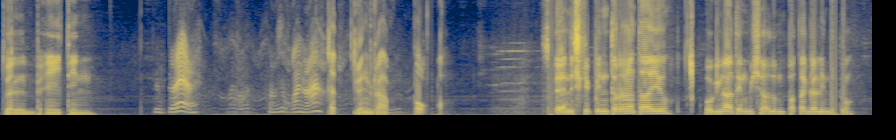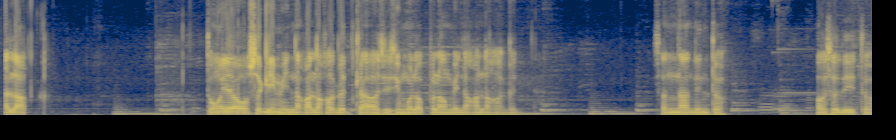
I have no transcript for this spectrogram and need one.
12, 18. Claire, pasok ka na. Kat yun, grapok. So yan, skip intro na tayo. Huwag natin masyadong patagalin to. Alak. Tungay ako sa game eh, nakalakagad ka kasi simula pa lang may nakalakagad. Saan natin to? Oh, so dito.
